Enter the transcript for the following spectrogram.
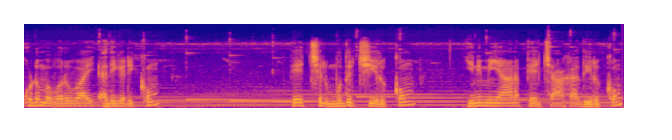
குடும்ப வருவாய் அதிகரிக்கும். பேச்சில் முதிர்ச்சி இருக்கும். இனிமையான பேச்சாக அது இருக்கும்.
